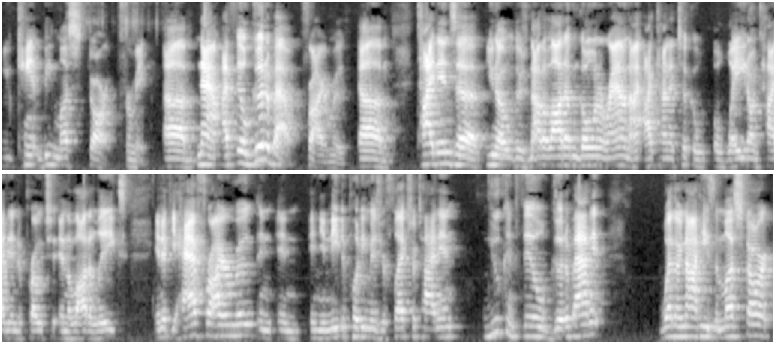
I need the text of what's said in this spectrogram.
you can't be must start for me. Um, now, I feel good about Freiermuth. Um, tight ends, uh, you know, there's not a lot of them going around. I, I kind of took a, a wait on tight end approach in a lot of leagues. And if you have Freiermuth and, and, and you need to put him as your flex or tight end, you can feel good about it. Whether or not he's a must start,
